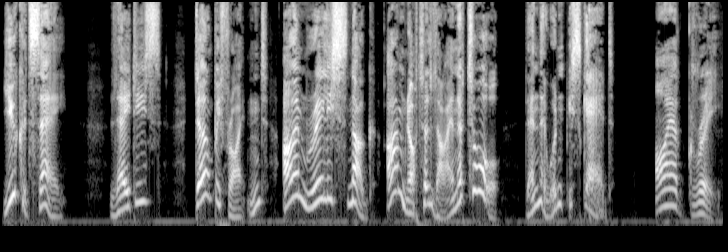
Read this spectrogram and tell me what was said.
You could say, Ladies, don't be frightened. I'm really snug. I'm not a lion at all. Then they wouldn't be scared. I agree.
